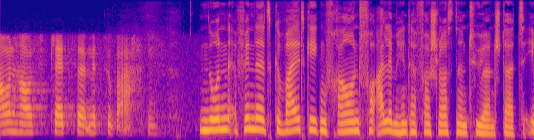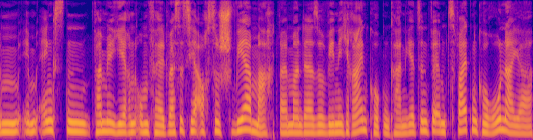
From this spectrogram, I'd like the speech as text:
Frauenhausplätze mit zu beachten. Nun findet Gewalt gegen Frauen vor allem hinter verschlossenen Türen statt, im, im engsten familiären Umfeld, was es ja auch so schwer macht, weil man da so wenig reingucken kann. Jetzt sind wir im zweiten Corona-Jahr.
